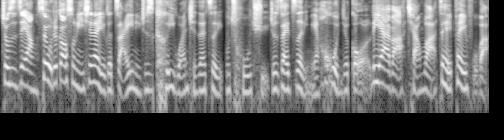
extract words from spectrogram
就是这样。所以我就告诉你，现在有个宅女，就是可以完全在这里不出。出去就是在这里面混就够了，厉害吧，强吧，这也佩服吧。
